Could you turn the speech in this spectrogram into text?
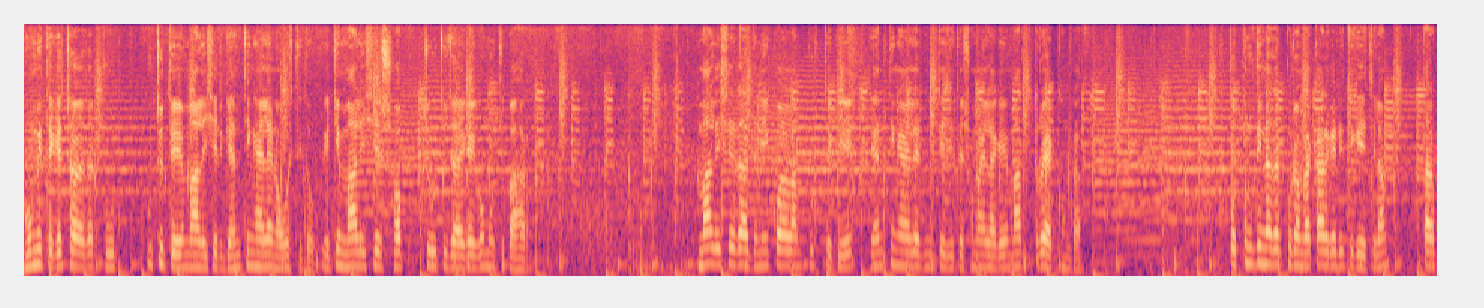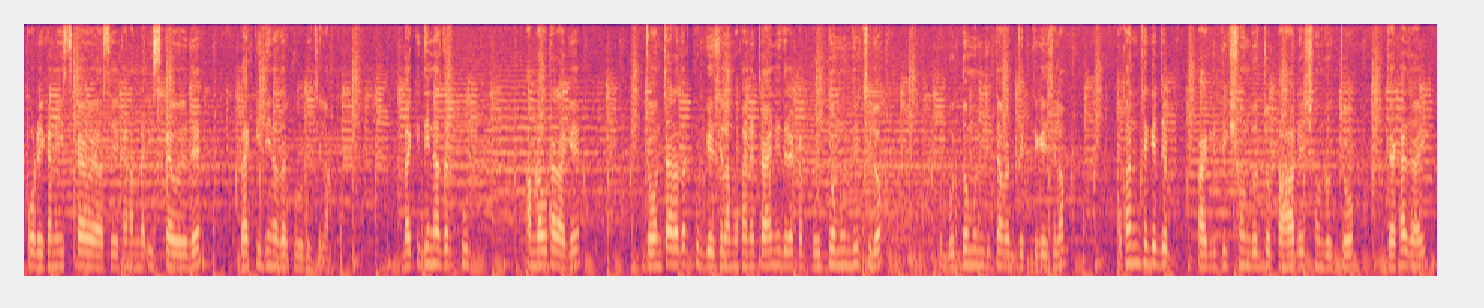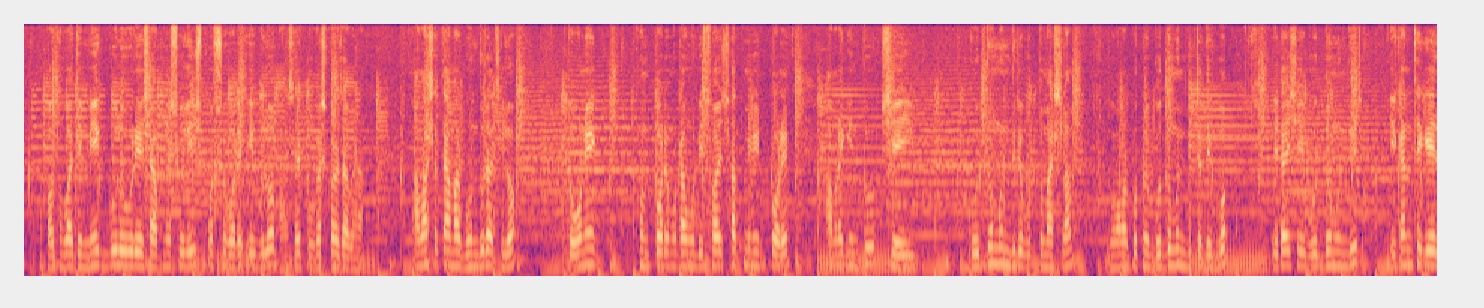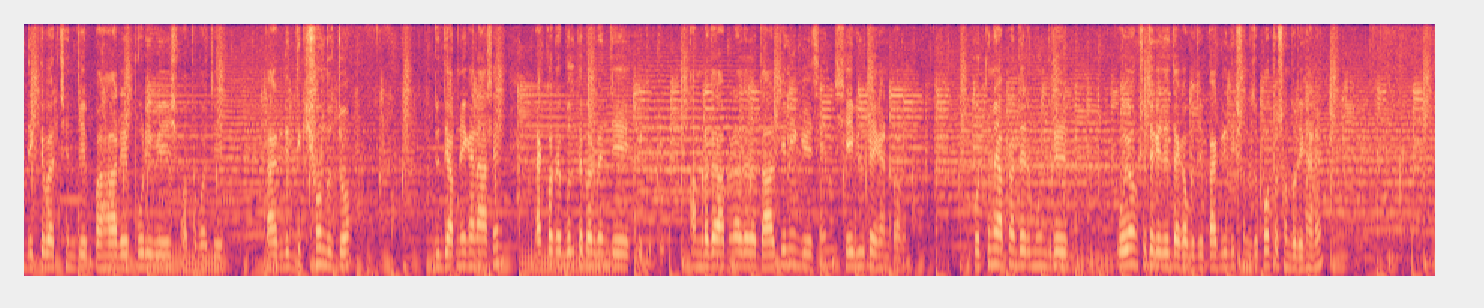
ভূমি থেকে ছয় হাজার ফুট উঁচুতে মালয়েশিয়ার গ্যান্তিং হাইল্যান্ড অবস্থিত। এটি মালয়েশিয়ার সবচেয়ে উঁচু জায়গায় এবং উঁচু পাহাড়। মালয়েশিয়ার রাজধানী কোয়ালালামপুর থেকে গ্যান্তিং আইল্যান্ডে যেতে সময় লাগে মাত্র এক ঘণ্টা। প্রথম তিন হাজার ফুট আমরা কার গাড়িতে গিয়েছিলাম, তারপর এখানে স্কাইওয়ে আছে, এখানে আমরা স্কাইওয়েতে বাকি তিন হাজার ফুট উঠেছিলাম। বাকি তিন হাজার ফুট আমরা ওঠার আগে যখন চার হাজার গিয়েছিলাম, ওখানে চাইনিজের একটা বৌদ্ধ মন্দির ছিল। তো বৌদ্ধ মন্দিরটা আমরা দেখতে গিয়েছিলাম। ওখান থেকে যে প্রাকৃতিক সৌন্দর্য, পাহাড়ের সৌন্দর্য দেখা যায়, অথবা যে মেঘগুলো উড়ে এসে আপনার শৈলী স্পর্শ করে, এগুলো ভাষায় প্রকাশ করা যাবে না। আমার সাথে আমার বন্ধুরা ছিল। তো অনেকক্ষণ পরে, মোটামুটি ছয় সাত মিনিট পরে, আমরা কিন্তু সেই বৌদ্ধ মন্দিরে প্রথমে আসলাম এবং আমরা প্রথমে বৌদ্ধ মন্দিরটা দেখব। এটাই সেই বৌদ্ধ মন্দির। এখান থেকে দেখতে পাচ্ছেন যে পাহাড়ের পরিবেশ অথবা যে প্রাকৃতিক সৌন্দর্য। যদি আপনি এখানে আসেন, এক কথায় বলতে পারবেন যে আমরা আপনারা যারা দার্জিলিং গিয়েছেন, সেই ভিউটা এখানে পাবেন। প্রথমে আপনাদের মন্দিরের ওই অংশ থেকে যে দেখাবো যে প্রাকৃতিক সৌন্দর্য কত সুন্দর এখানে।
